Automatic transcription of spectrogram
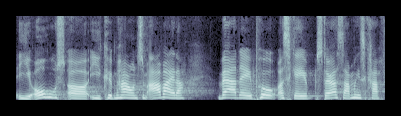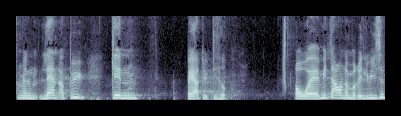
i Aarhus og i København, som arbejder hver dag på at skabe større sammenhængskraft mellem land og by gennem bæredygtighed. Og øh, mit navn er Marie-Louise.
